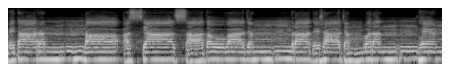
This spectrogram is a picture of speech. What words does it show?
वितारन्न अस्याः सातौ वाजम् रादिशाचम् पुरन्धिम्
